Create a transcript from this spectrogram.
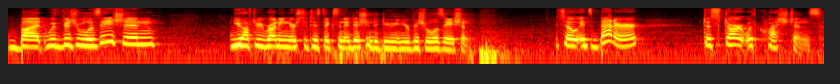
But with visualization, you have to be running your statistics in addition to doing your visualization. So it's better to start with questions.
